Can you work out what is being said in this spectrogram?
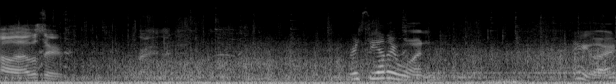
Oh, that was their friend. Where's the other one? There you are.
